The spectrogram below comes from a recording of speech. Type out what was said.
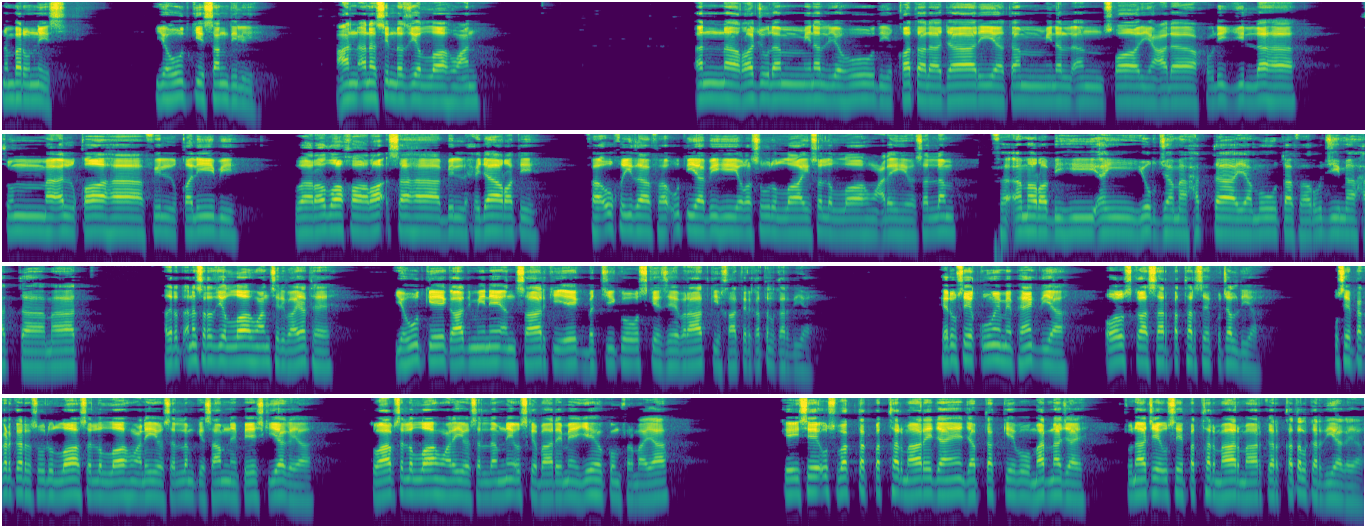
Number انیس۔ یہود کی سنگ دلی۔ عن انس رضی اللہ عنہ۔ ان رجلا من اليهود قتل جارية من الأنصار على حلي لها، ثم ألقاها في القليب ورضخ رأسها بالحجارة. فأخذ فأتي به رسول الله صلى الله عليه وسلم فأمر به أن يرجم حتى يموت فرجم حتى مات۔ حضرت انس رضی اللہ عنہ سے روایت ہے، یہود کے ایک آدمی نے انصار کی ایک بچی کو اس کے زیورات کی خاطر قتل کر دیا۔ پھر اسے کنویں میں پھینک دیا اور اس کا سر پتھر سے کچل دیا۔ اسے پکڑ کر رسول اللہ صلی اللہ علیہ وسلم کے سامنے پیش کیا گیا۔ تو آپ صلی اللہ علیہ وسلم نے اس کے بارے میں یہ حکم فرمایا کہ اسے اس وقت تک پتھر مارے جائیں جب تک کہ وہ مر نہ جائے، چنانچہ اسے پتھر مار مار کر قتل کر دیا گیا۔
